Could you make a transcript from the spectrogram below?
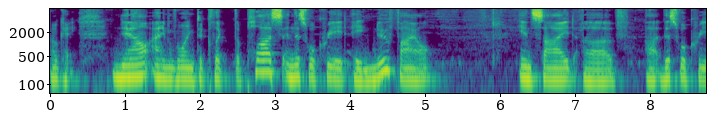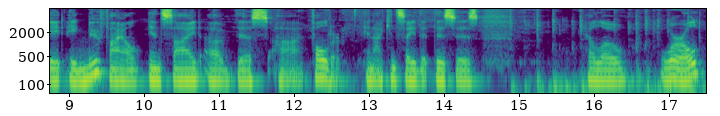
Okay, now I'm going to click the plus and this will create a new file inside of, uh, this will create a new file inside of this uh, folder. And I can say that this is hello world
